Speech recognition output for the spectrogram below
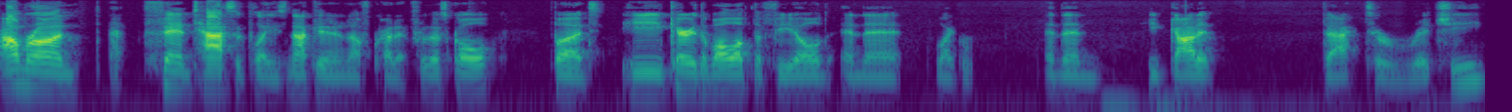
Almiron, fantastic play. He's not getting enough credit for this goal, but he carried the ball up the field and then like, and then he got it back to Ritchie,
